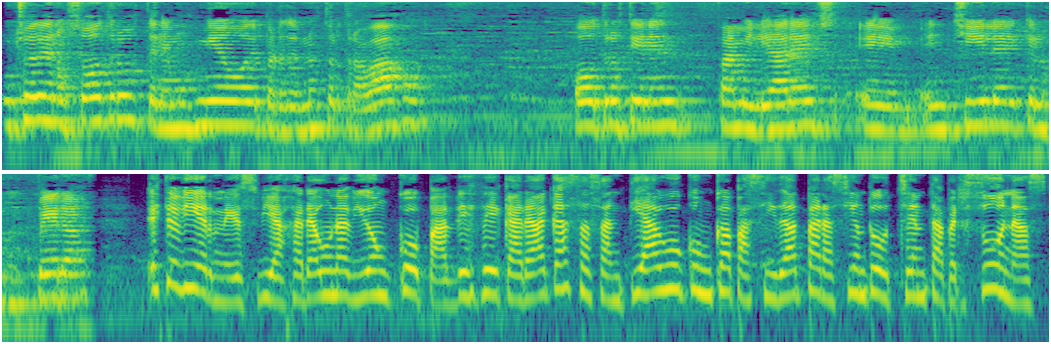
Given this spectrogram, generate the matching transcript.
Muchos de nosotros tenemos miedo de perder nuestro trabajo, otros tienen familiares eh, en Chile que los esperan. Este viernes viajará un avión Copa desde Caracas a Santiago con capacidad para 180 personas.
